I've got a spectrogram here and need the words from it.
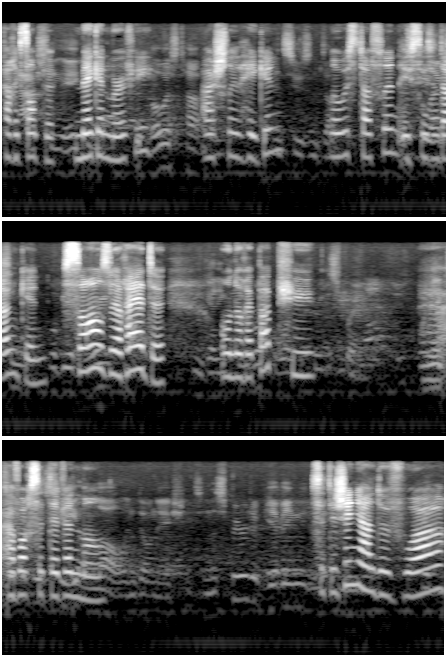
par exemple Megan Murphy, Ashley Hagen, Lois Tufflin et Susan Duncan. Sans leur aide, on n'aurait pas pu euh, avoir cet événement. C'était génial de voir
